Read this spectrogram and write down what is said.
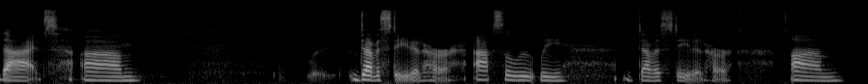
that um, devastated her, absolutely devastated her. Um,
